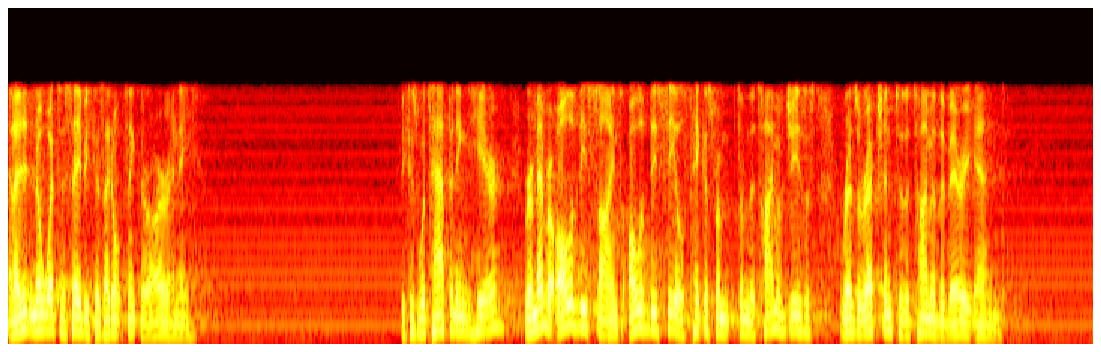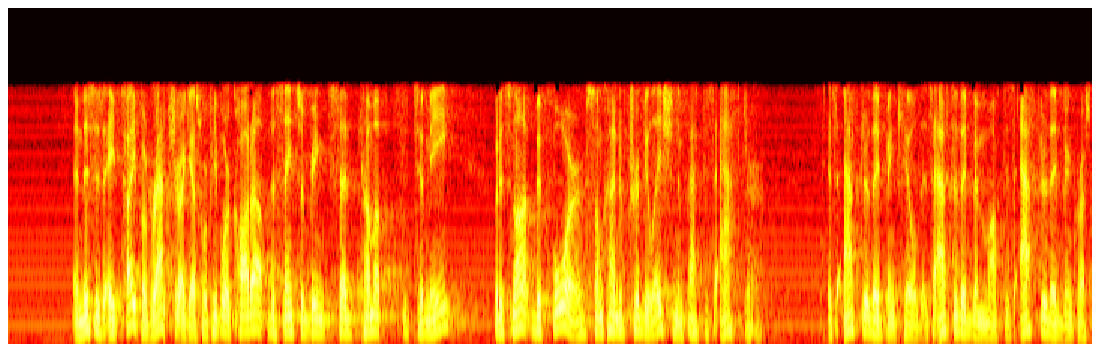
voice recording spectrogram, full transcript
And I didn't know what to say because I don't think there are any. Because what's happening here, remember all of these signs, all of these seals take us from, from the time of Jesus' resurrection to the time of the very end. And this is a type of rapture, I guess, where people are caught up. The saints are being said, come up to me. But it's not before some kind of tribulation. In fact, it's after. It's after they've been killed. It's after they've been mocked. It's after they've been crushed.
